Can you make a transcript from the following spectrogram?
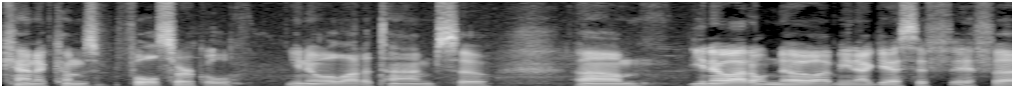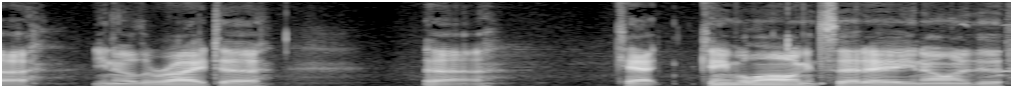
kind of comes full circle, you know, a lot of times. So, um, you know, I don't know. I mean, I guess if if uh, you know the right uh, uh, cat came along and said, "Hey, you know, I want to do,"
